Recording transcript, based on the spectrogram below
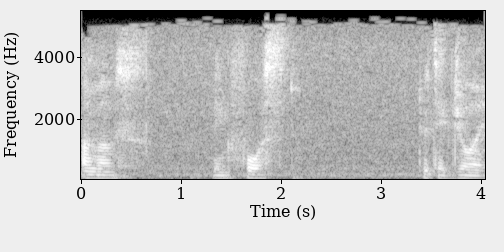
almost being forced to take joy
